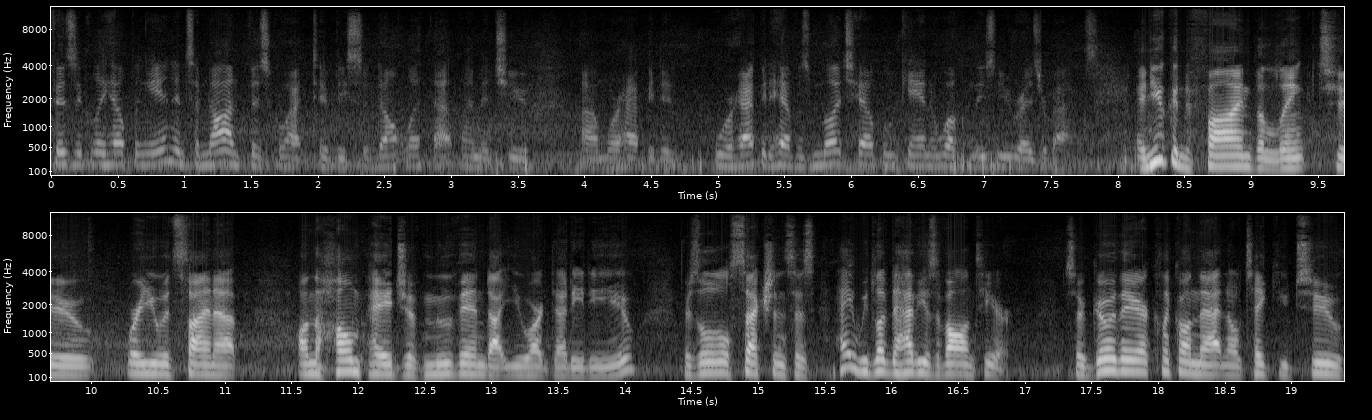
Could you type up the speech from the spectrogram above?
physically helping in, and some non-physical activities. So don't let that limit you. Um, we're happy to we're happy to have as much help we can to welcome these new Razorbacks. And you can find the link to where you would sign up on the homepage of movein.uark.edu. There's a little section that says, hey, we'd love to have you as a volunteer. So go there, click on that, and it'll take you to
